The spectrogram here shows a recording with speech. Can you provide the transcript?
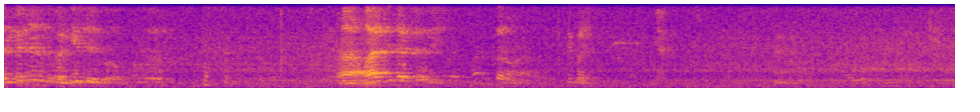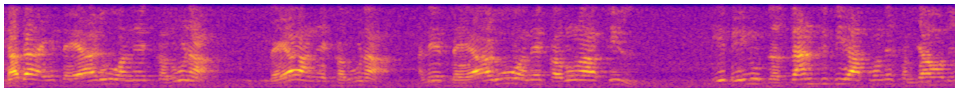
નીકળે ને તો ભટકી હા, અમારાથી ડરશો નહીં. કરુણા. શું કહ્યું? દાદા એ દયાળુ અને કરુણા દયા અને કરુણા અને દયાળુ અને કરુણાશીલ એ બે નું દ્રષ્ટાંતથી આપણને સમજાવો ને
